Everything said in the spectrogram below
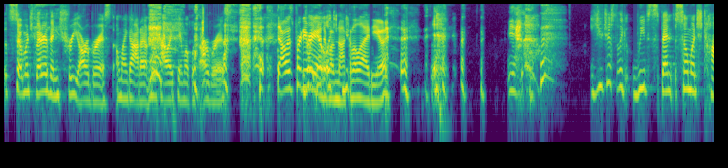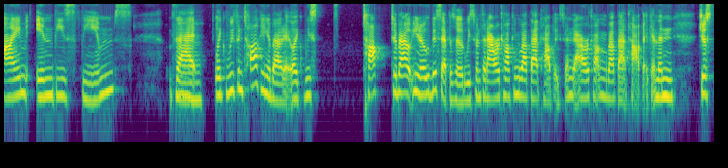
That's so much better than tree arborist. Oh my god, I don't know how I came up with arborist. that was pretty right, random. Like, I'm not you, gonna lie to you. yeah. You just like we've spent so much time in these themes that mm. like we've been talking about it. Like we talked about, you know, this episode, we spent an hour talking about that topic, spent an hour talking about that topic, and then just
